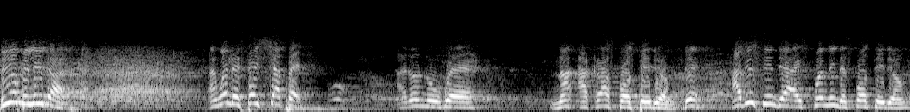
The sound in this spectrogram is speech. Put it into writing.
Do you believe that? And when they say shepherds, I don't know where, not Accra Sports Stadium. They, have you seen they are expanding the sports stadium?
